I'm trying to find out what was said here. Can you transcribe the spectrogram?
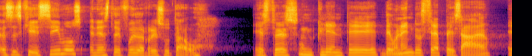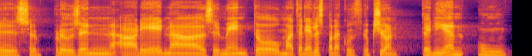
eso es que hicimos, en este fue el resultado. Esto es un cliente de una industria pesada, es, producen arena, cemento, materiales para construcción. Tenían un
